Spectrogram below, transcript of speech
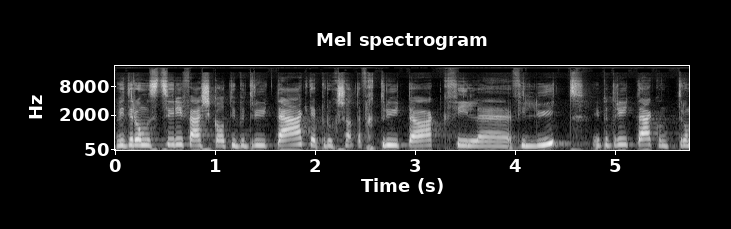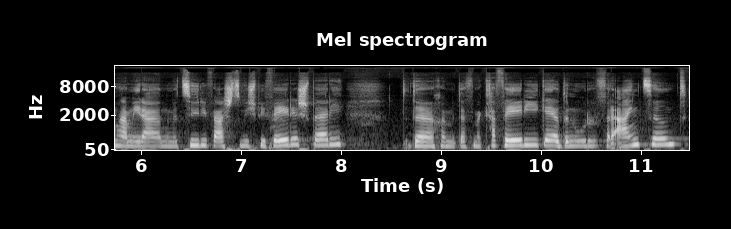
Wiederum das Zürichfest geht über drei Tage. Da brauchst du halt einfach drei Tage viele, viele Leute über drei Tage. Und darum haben wir auch an einem Zürichfest zum Beispiel Feriensperre. Da dürfen wir keine Ferien geben oder nur vereinzelt.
